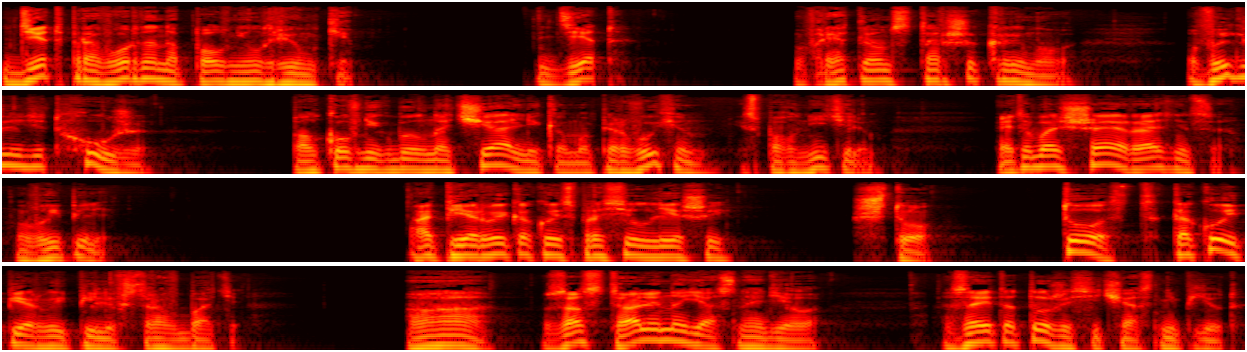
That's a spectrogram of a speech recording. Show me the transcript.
Дед проворно наполнил рюмки. Дед? Вряд ли он старше Крымова. Выглядит хуже. Полковник был начальником, а Первухин — исполнителем. Это большая разница. Выпили. «А первый какой?» — спросил Леший. «Что?» «Тост. Какой первый пили в штрафбате?» «А, за Сталина, ясное дело. За это тоже сейчас не пьют.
